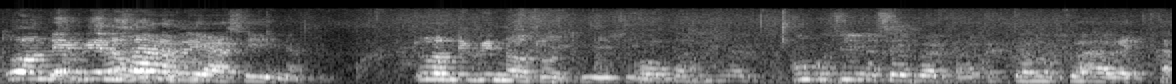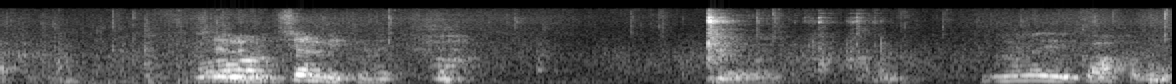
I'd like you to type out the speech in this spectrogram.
Tuo on niin Se vino. selviää siinä. Tuo on niin vino tuot niin siinä. Oota sinne. Onko siinä sen verran, että on vähän vettä? On. Selvi, selvitä vettä. Joo. No niin, kahvia.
